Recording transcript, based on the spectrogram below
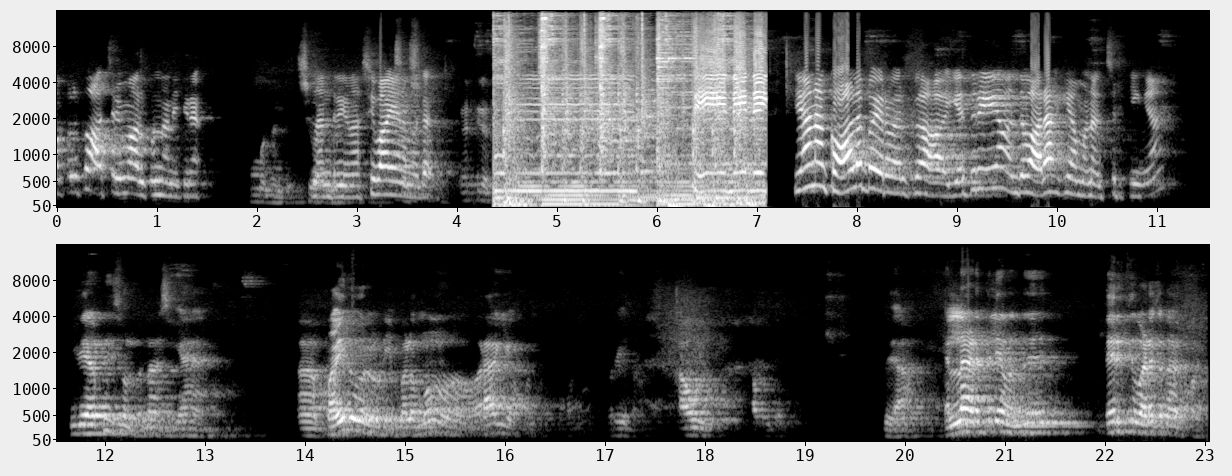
மக்களுக்கும் ஆச்சரியமா இருக்கும்னு நினைக்கிறேன். நன்றி. நன்றிண்ணா சிவாய. தேனினை ஏன்னா கால பைரவருக்கு அஹ், எதிரேயே வந்து வராகி அம்மன் வச்சிருக்கீங்க? இது எப்படி சொல்றேன்னா பைரவருடைய பலமும் வராகி அம்மனுடைய பலமும் ஒரே தான். காவல் காவல். புரியுதா? எல்லா இடத்துலயும் வந்து தெற்கு வடக்கு தான் இருப்பாங்க.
